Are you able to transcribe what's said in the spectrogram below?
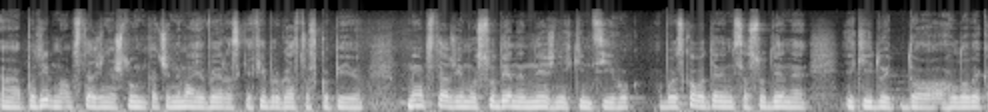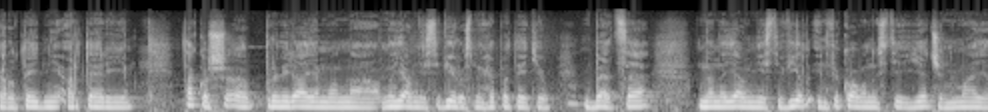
е, потрібно обстеження шлунка, чи немає виразки, фіброгастроскопію. Ми обстежуємо судини нижніх кінцівок. Обов'язково дивимося судини, які йдуть до голови каротидні артерії. Також е, перевіряємо на наявність вірусних гепатитів Б, С, на наявність ВІЛ, інфікованості є чи немає.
